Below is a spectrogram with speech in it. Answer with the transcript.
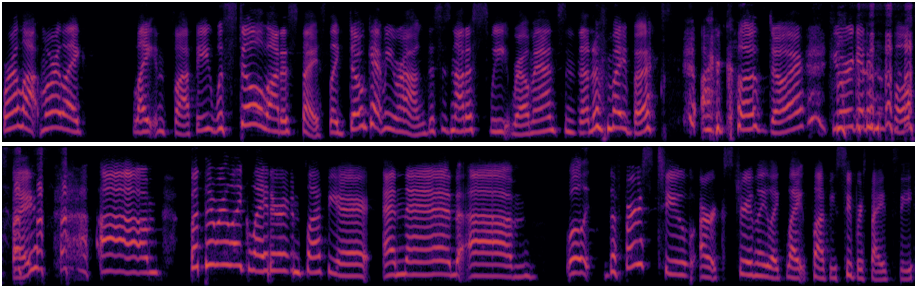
were a lot more like light and fluffy with still a lot of spice. Like, don't get me wrong, this is not a sweet romance. None of my books are closed door. You are getting full spice. Um, but they were like lighter and fluffier. And then um, well, the first two are extremely like light, fluffy, super spicy.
